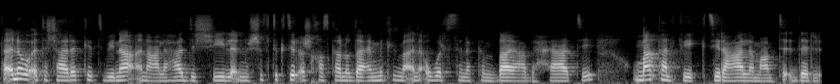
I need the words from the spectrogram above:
فأنا وقت شاركت بناء على هذا الشيء لأنه شفت كثير أشخاص كانوا ضايعين مثل ما أنا أول سنة كنت ضايعة بحياتي وما كان في كثير عالم عم تقدر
